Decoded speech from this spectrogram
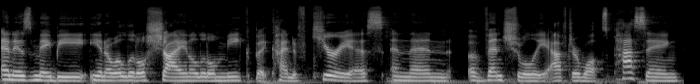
and is maybe you know a little shy and a little meek but kind of curious and then eventually after walt's passing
